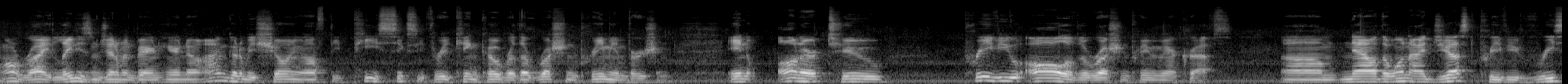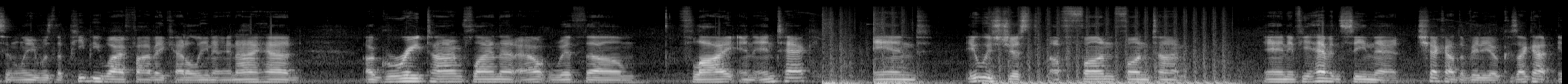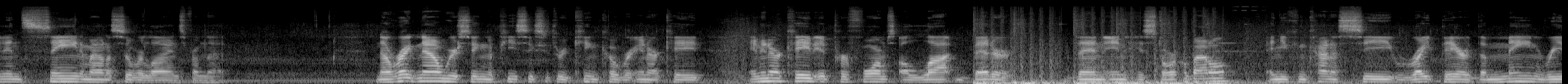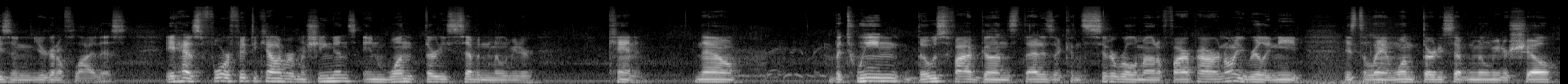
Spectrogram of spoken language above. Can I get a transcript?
Alright, ladies and gentlemen, Baron here. Now I'm going to be showing off the P-63 King Cobra, the Russian premium version, in honor to preview all of the Russian premium aircrafts. Um, now the one I just previewed recently was the PBY-5A Catalina, and I had a great time flying that out with um, Fly and NTAC, and it was just a fun, fun time. And if you haven't seen that, check out the video because I got an insane amount of silver lions from that. Now right now we're seeing the P63 King Cobra in arcade. And in arcade it performs a lot better than in historical battle. And you can kind of see right there the main reason you're going to fly this. It has four 50 caliber machine guns and one 37 millimeter cannon. Now, between those five guns, that is a considerable amount of firepower, and all you really need is to land one 37 millimeter shell,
